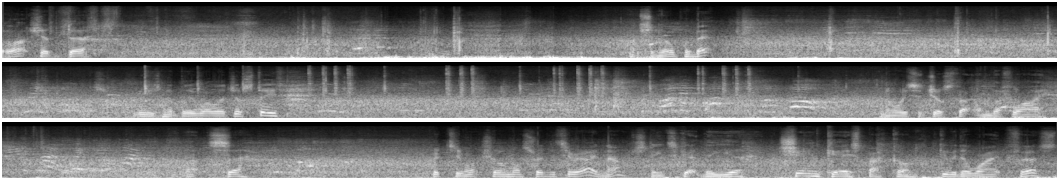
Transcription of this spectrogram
So that should uh, that should help a bit. Reasonably well adjusted. Can always adjust that on the fly. That's uh, pretty much almost ready to ride now. Just need to get the uh, chain case back on. Give it a wipe first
